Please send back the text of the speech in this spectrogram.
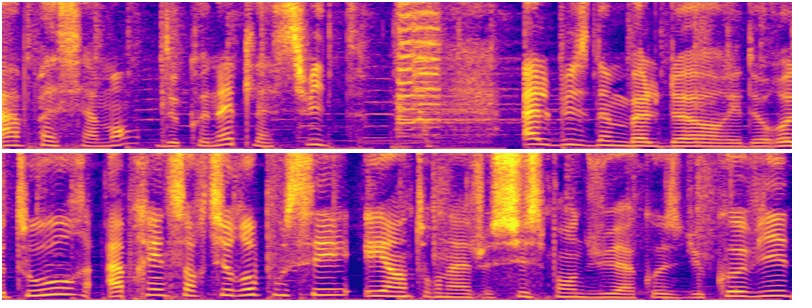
impatiemment de connaître la suite. Albus Dumbledore est de retour. Après une sortie repoussée et un tournage suspendu à cause du Covid,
